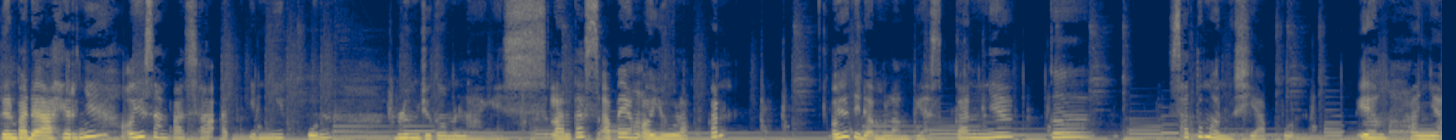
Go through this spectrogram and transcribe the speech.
Dan pada akhirnya Oyu sampai saat ini pun belum juga menangis. Lantas apa yang Oyu lakukan? Oyu tidak melampiaskannya ke satu manusia pun. Yang hanya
